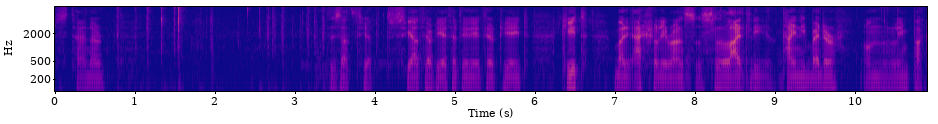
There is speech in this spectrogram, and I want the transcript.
standard. This is a CL38, 38, 38 kit, but it actually runs slightly tiny better on Linpack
